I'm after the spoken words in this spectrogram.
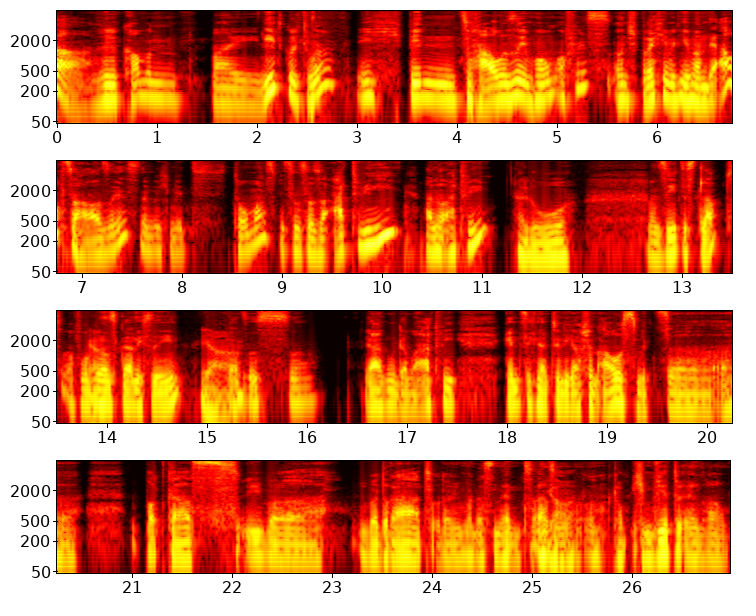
Ja, willkommen bei Liedkultur. Ich bin zu Hause im Homeoffice und spreche mit jemandem, der auch zu Hause ist, nämlich mit Thomas beziehungsweise Advi. Hallo Advi. Hallo. Man sieht, es klappt, obwohl Ja. wir uns gar nicht sehen. Ja. Das ist äh, ja gut, aber Advi kennt sich natürlich auch schon aus mit äh, äh, Podcasts über über Draht oder wie man das nennt, also Ja, äh, glaub ich- im virtuellen Raum.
